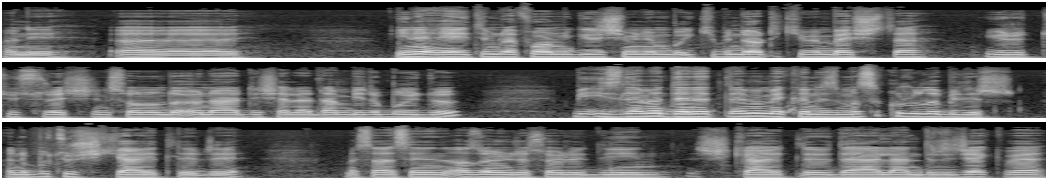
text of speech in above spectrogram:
hani eee, yine eğitim reformu girişiminin bu 2004-2005'te yürüttüğü sürecin sonunda önerdiği şeylerden biri buydu. Bir izleme denetleme mekanizması kurulabilir. Hani bu tür şikayetleri mesela senin az önce söylediğin şikayetleri değerlendirecek ve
